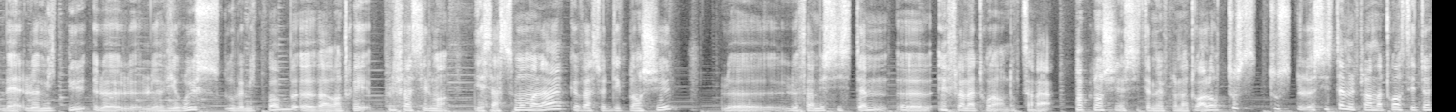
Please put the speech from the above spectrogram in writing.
ben, le, le, virus ou le microbe euh, va rentrer plus facilement. Et c'est à ce moment-là que va se déclencher le, fameux système euh, inflammatoire. Donc ça va enclencher un système inflammatoire. Alors tout, tout le système inflammatoire, c'est un,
